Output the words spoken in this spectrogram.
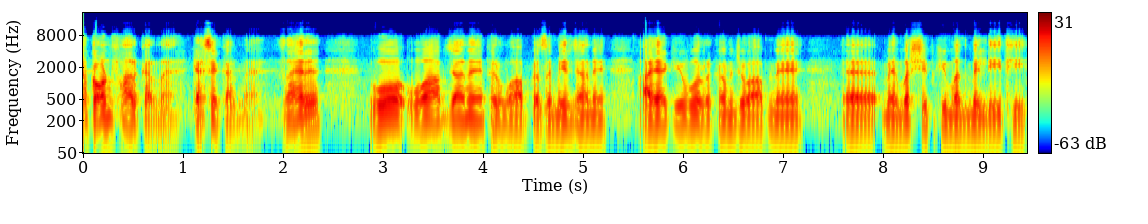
अकाउंट फार करना है। कैसे करना है? ज़ाहिर है, वो वो आप जाने, फिर वो आपका ज़मीर जाने। आया कि वो रकम जो आपने मेंबरशिप की मद में ली थी।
